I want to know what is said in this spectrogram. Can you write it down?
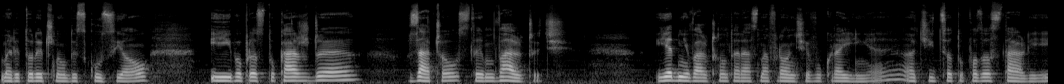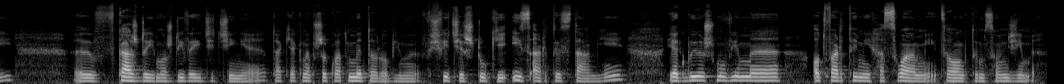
merytoryczną dyskusją i po prostu każdy zaczął z tym walczyć. Jedni walczą teraz na froncie w Ukrainie, a ci, co tu pozostali, e, w każdej możliwej dziedzinie, tak jak na przykład my to robimy w świecie sztuki i z artystami, jakby już mówimy otwartymi hasłami, co o tym sądzimy.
